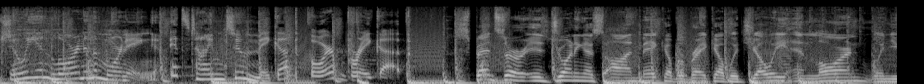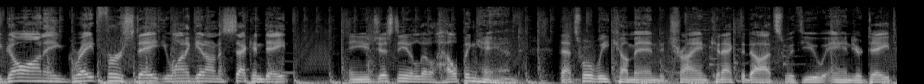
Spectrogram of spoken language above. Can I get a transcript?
Joey and Lauren in the morning. It's time to make up or break up. Spencer is joining us on Makeup or Breakup with Joey and Lauren. When you go on a great first date, you want to get on a second date, and you just need a little helping hand. That's where we come in to try and connect the dots with you and your date.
